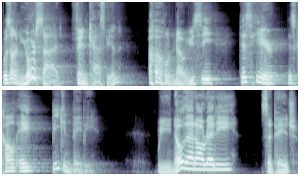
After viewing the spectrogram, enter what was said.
was on your side, Finn Caspian? Oh, no, you see, this here is called a beacon baby. We know that already, said Paige.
